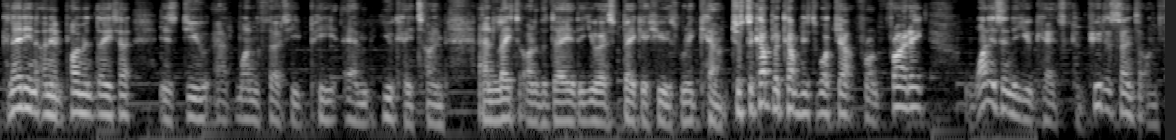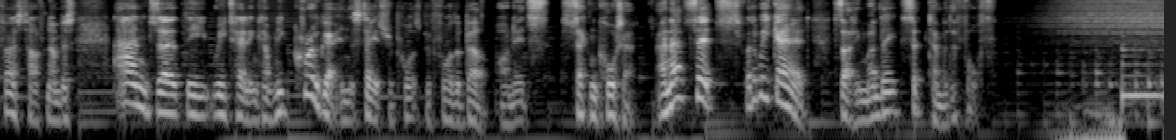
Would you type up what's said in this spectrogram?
Canadian unemployment data is due at 1:30 p.m. UK time, and later on in the day, the US Baker Hughes rig count. Just a couple of companies to watch out for on Friday. One is in the UK, it's Computacenter on first half numbers, and uh, the retailing company Kroger in the States reports before the bell on its second quarter. And that's it for the week ahead, starting Monday, September the 4th. Música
